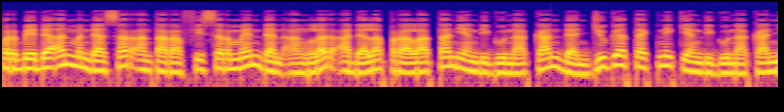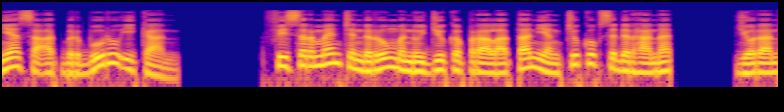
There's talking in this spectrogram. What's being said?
Perbedaan mendasar antara fisherman dan angler adalah peralatan yang digunakan dan juga teknik yang digunakannya saat berburu ikan. Fisherman cenderung menuju ke peralatan yang cukup sederhana, joran,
